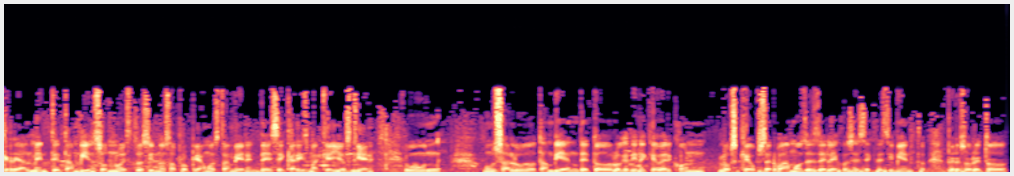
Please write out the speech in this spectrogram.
que realmente también son nuestros y nos apropiamos también de ese carisma que ellos tienen. Un, un saludo también de todo lo que tiene que ver con los que observamos desde lejos ese crecimiento, pero sobre todo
